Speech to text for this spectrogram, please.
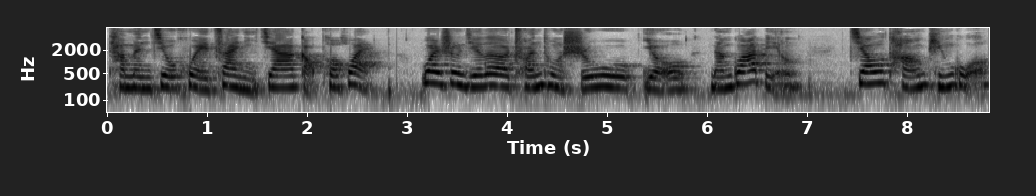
他们就会在你家搞破坏。万圣节的传统食物有南瓜饼、焦糖苹果、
